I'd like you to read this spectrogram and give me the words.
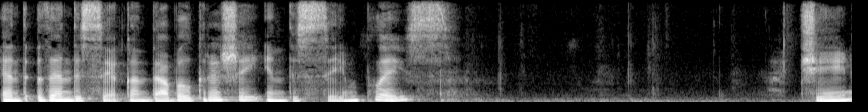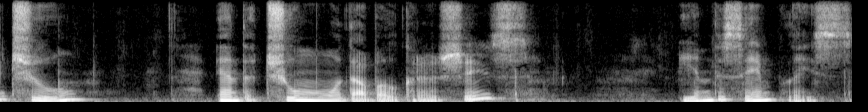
and then the second double crochet in the same place. Chain two and two more double crochets in the same place.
